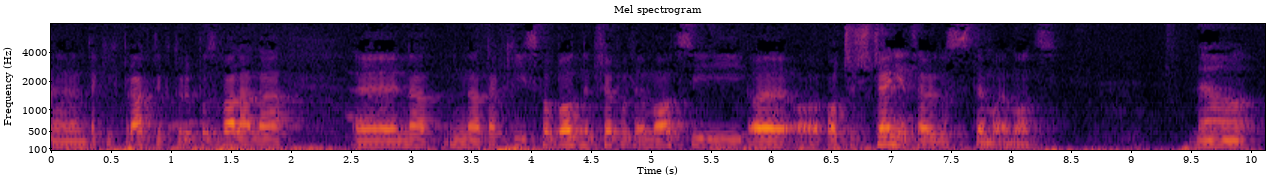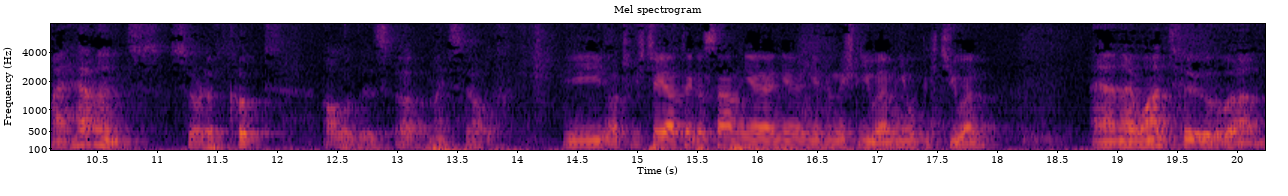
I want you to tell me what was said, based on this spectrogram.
e, takich praktyk, który pozwala na, na, na taki swobodny przepływ emocji i e, oczyszczenie całego systemu emocji. Now, I haven't sort of cooked all of this up myself, I oczywiście ja tego sam nie, nie, nie wymyśliłem, nie upichciłem. and I want to um,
